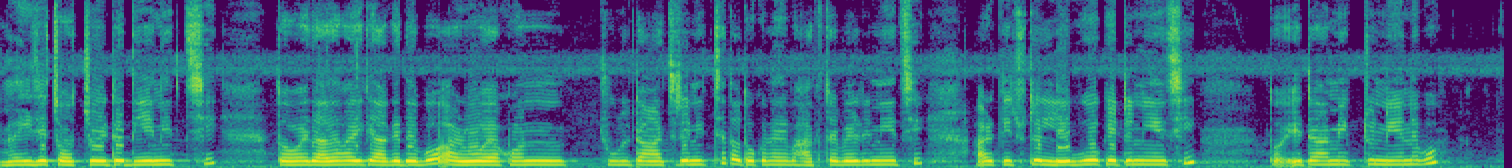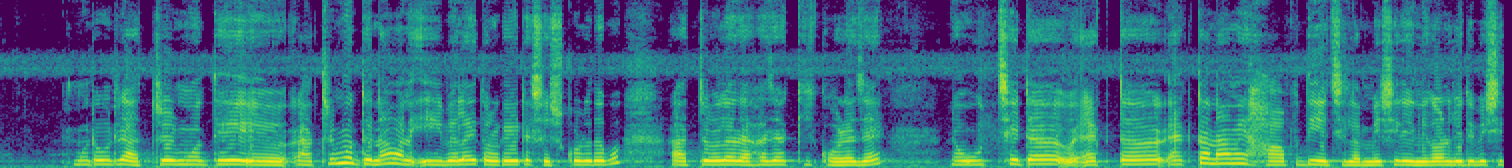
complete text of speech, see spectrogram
এই যে চচ্চড়িটা দিয়ে নিচ্ছি। তো আমার দাদাভাইকে আগে দেবো আর ও এখন চুলটা আঁচড়ে নিচ্ছে, ততক্ষণে আমি ভাতটা বেড়ে নিয়েছি আর কিছুটা লেবুও কেটে নিয়েছি। তো এটা আমি একটু নিয়ে নেব। মোটামুটি রাত্রের মধ্যে রাত্রের মধ্যে না মানে এই বেলায় তরকারিটা শেষ করে দেবো। রাত্রেবেলা দেখা যাক কী করা যায়। উচ্ছেটা একটা একটা না আমি হাফ দিয়েছিলাম বেশি দিইনি, কারণ যদি বেশি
